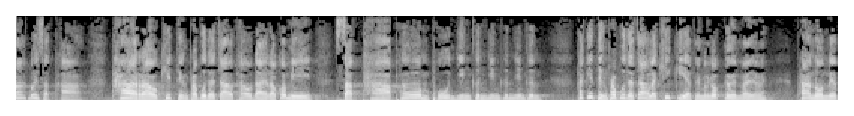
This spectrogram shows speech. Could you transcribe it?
มากด้วยศรัทธา ถ้าเราคิดถึงพระพุทธเจ้าเท่าใด เราก็มีศรัทธาเพิ่มพูนยิ่งขึ้นยิ่งขึ้นยิ่งขึ้น ถ้าคิดถึงพระพุทธเจ้าแล้วขี้เกียจเนี่ยมันก็เกินไปใช่ไหมพระนนท์เนี่ย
